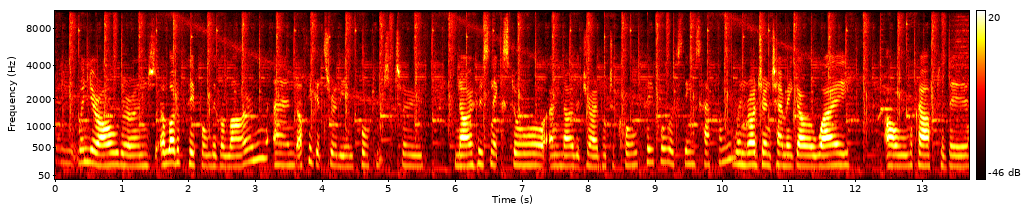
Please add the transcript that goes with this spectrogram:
When, when you're older and a lot of people live alone and I think it's really important to know who's next door and know that you're able to call people if things happen. When Roger and Tammy go away I'll look after their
